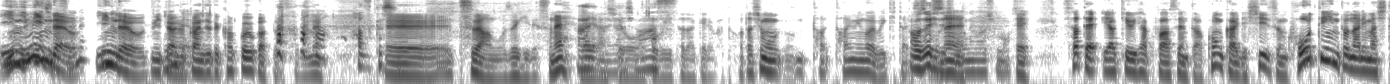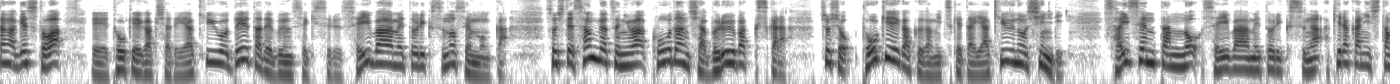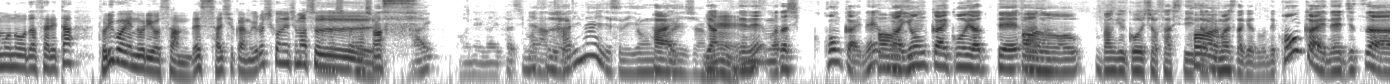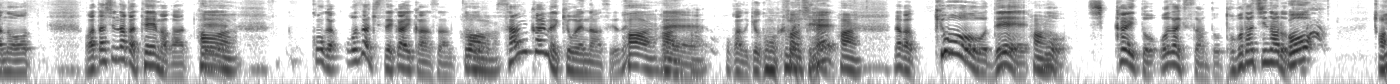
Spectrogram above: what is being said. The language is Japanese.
イメージだよですよね。いいんだよ。みたいな感じでかっこよかったですけどね。恥ずかしい、えーツアーもぜひですね、はいえー足をお運びいただければと。私もタタイミング合えば行きたいですね。ぜひお願いします。えさて野球100%は今回でシーズン14となりましたがゲストは、えー統計学者で野球をデータで分析するセイバーメトリクスの専門家。そして3月には講談社ブルーバックスから著書統計学が見つけた野球の心理。最先端のセイバーメトリクスが明らかにしたものを出された鳥越則夫さんです最終回もよろしくお願いします。よろしくお願いします、はい、お願いいたしいやます。足りないですね4はい、回じゃ、い。や、ねでね、私、今回ね、はい。まあ、4回こうやって、はい。あの、番組ご一緒させていただきましたけども、で、今回ね、実は、あの、私の中でテーマがあって、は今回、尾崎世界観さんとはい。3回目の共演なんですよね。はいはいはい。えー他の曲も含めて。ねはい。だから、今日ではい。もう、しっかりと尾崎さんと友達になるおと。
